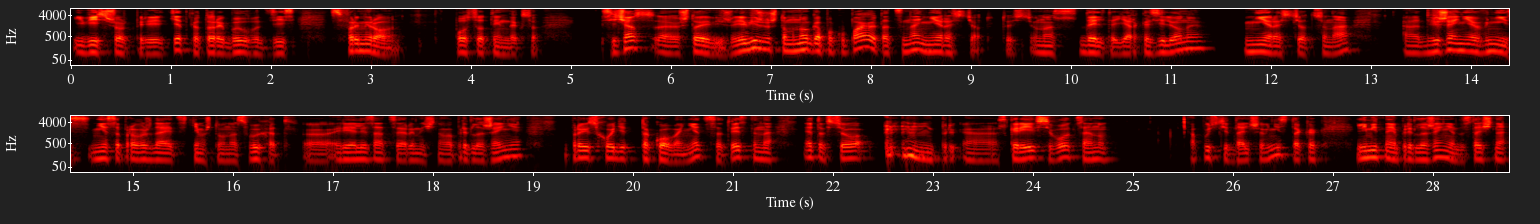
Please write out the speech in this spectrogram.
и весь шорт-приоритет, который был вот здесь сформирован по сот-индексу. Сейчас э, что я вижу? Я вижу, что много покупают, а цена не растет. То есть у нас дельта ярко-зеленая, не растет цена, э, движение вниз не сопровождается тем, что у нас выход, э, реализация рыночного предложения происходит, такого нет. Соответственно, это все, скорее всего, цену опустит дальше вниз, так как лимитное предложение достаточно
